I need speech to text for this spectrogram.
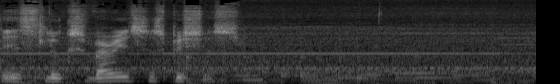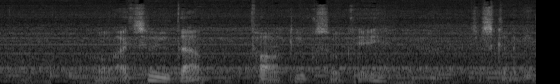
This looks very suspicious. Well, actually that part looks okay. Just gonna get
